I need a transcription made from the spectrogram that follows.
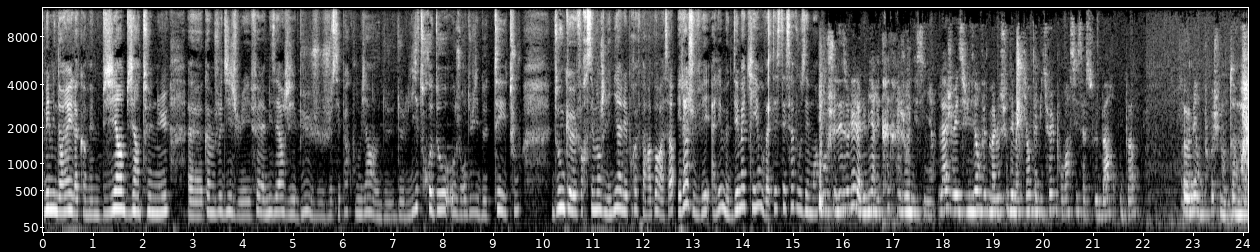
mais mine de rien il a quand même bien bien tenu. Comme je vous dis, je lui ai fait la misère, j'ai bu je, je, sais pas combien de litres d'eau aujourd'hui, de thé et tout. Donc euh, forcément je l'ai mis à l'épreuve par rapport à ça. Et là je vais aller me démaquiller, on va tester ça vous et moi. Bon je suis désolée, la lumière est très très jaune ici. Hein. Là je vais utiliser en fait ma lotion démaquillante habituelle pour voir si ça se barre ou pas. Euh merde, pourquoi je suis dans le temps moi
